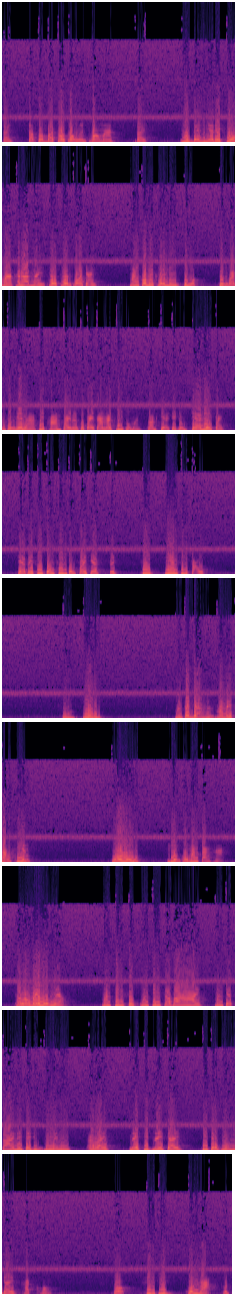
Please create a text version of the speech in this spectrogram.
ได้ทรัพย์สมบัติเข้าของเงินทองมาได้ลูกได้เมียได้ผัวมาขนาดไหนเผื่อเพลินพอใจ มันก็ไม่เคยลืมตัว ถึงวันถึงเวลาที่ผ่านไปมันก็ไปตามหน้าที่ของมันความแก่จะต้องแก่เรื่อยไป แก่ไปสู่กองฟืนกองไฟแก่ไปสู่เมนสู่เตาสู่หลุม มันเป็นอย่างนั้น มันไม่ฟังเสียง เราหลงเรื่องของมันต่างหากถ้าเราไม่หลงแล้ว มันจริงสุข มันจริงสบาย มันจะตายหรือจะอยู่มันไม่มีอะไรในจิตในใจที่จะห่วงใยขัดข้อง เพราะสิ่งที่ควรละ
